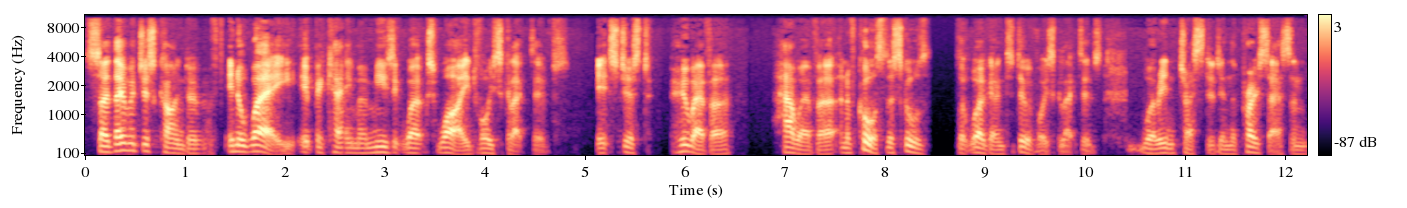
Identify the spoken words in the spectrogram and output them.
So they were just kind of, in a way, it became a Music Works wide voice collectives. It's just whoever, however, and of course the schools that were going to do a voice collectives were interested in the process and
